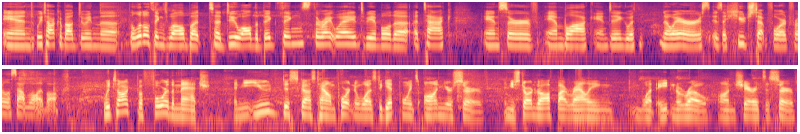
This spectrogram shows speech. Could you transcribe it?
And we talk about doing the, the little things well, but to do all the big things the right way, to be able to attack and serve and block and dig with no errors is a huge step forward for LaSalle volleyball. We talked before the match and you discussed how important it was to get points on your serve. And you started off by rallying, what, eight in a row on Sheritz's serve.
